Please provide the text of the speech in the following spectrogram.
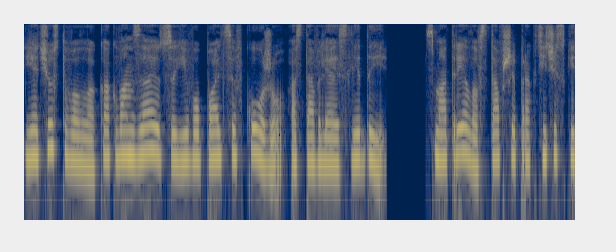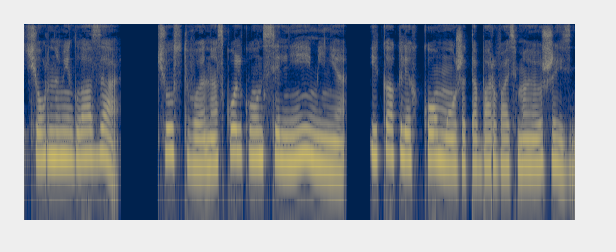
Я чувствовала, как вонзаются его пальцы в кожу, оставляя следы. Смотрела в ставшие практически черными глаза, чувствуя, насколько он сильнее меня и как легко может оборвать мою жизнь.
